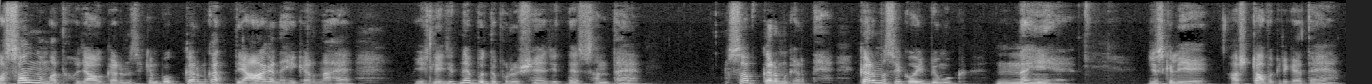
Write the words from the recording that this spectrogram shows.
असंग मत हो जाओ कर्म से क्योंकि कर्म का त्याग नहीं करना है। इसलिए जितने बुद्ध पुरुष हैं, जितने संत हैं, सब कर्म करते हैं। कर्म से कोई विमुख नहीं है। जिसके लिए अष्टावक्र कहते हैं,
